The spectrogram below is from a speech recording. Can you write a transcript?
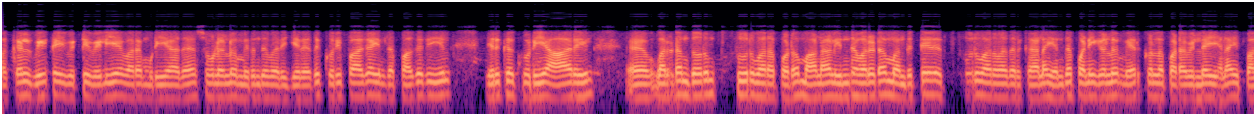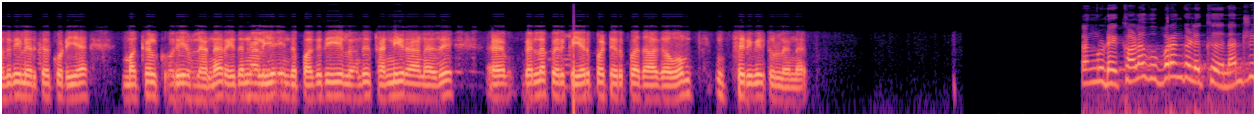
மக்கள் வீட்டை விட்டு வெளியே வர முடியாத சூழலும் இருந்து வருகிறது. குறிப்பாக இந்த பகுதியில் இருக்கக்கூடிய ஆறில் வருடந்தோறும் தூர் வரப்படும். ஆனால் இந்த வருடம் வந்துட்டு தூர் வருவதற்கான எந்த பணிகளும் மேற்கொள்ளப்படவில்லை என இப்பகுதியில் இருக்கக்கூடிய மக்கள் கூறியுள்ளனர். இதனாலேயே இந்த பகுதியில் வந்து தண்ணீரானது வெள்ளப்பெருக்கு ஏற்பட்டு இருப்பதாகவும் தெரிவித்துள்ளனர். தங்களுடைய கள விவரங்களுக்கு நன்றி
